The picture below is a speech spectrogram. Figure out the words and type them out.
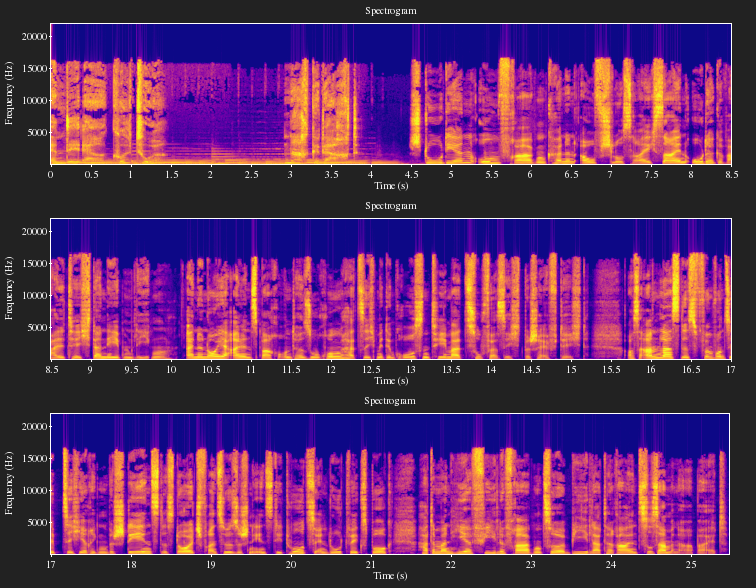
NDR Kultur Nachgedacht Studien, Umfragen können aufschlussreich sein oder gewaltig daneben liegen. Eine neue Allensbach-Untersuchung hat sich mit dem großen Thema Zuversicht beschäftigt. Aus Anlass des 75-jährigen Bestehens des Deutsch-Französischen Instituts in Ludwigsburg hatte man hier viele Fragen zur bilateralen Zusammenarbeit.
